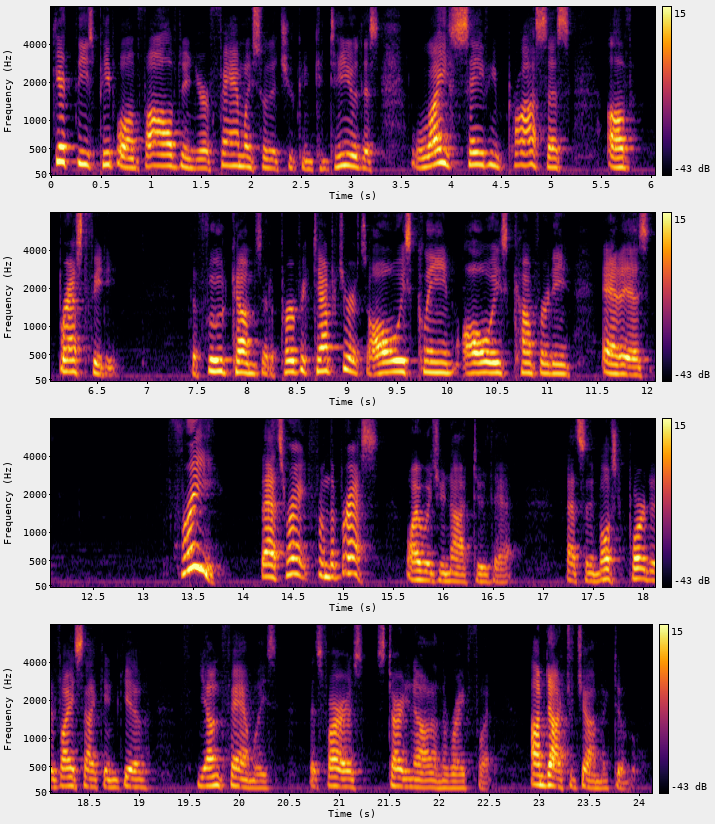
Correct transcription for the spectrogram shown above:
Get these people involved in your family so that you can continue this life saving process of breastfeeding. The food comes at a perfect temperature, it's always clean, always comforting, and is free. That's right, from the breast. Why would you not do that? That's the most important advice I can give young families as far as starting out on the right foot. I'm Dr. John McDougall.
